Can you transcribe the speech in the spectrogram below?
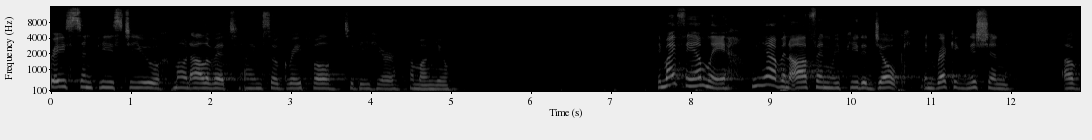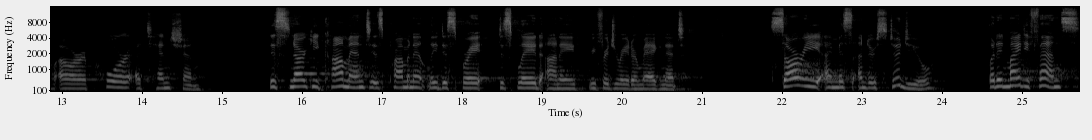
Grace and peace to you, Mount Olivet. I am so grateful to be here among you. In my family, we have an often repeated joke in recognition of our poor attention. This snarky comment is prominently display, displayed on a refrigerator magnet. Sorry I misunderstood you, but in my defense,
